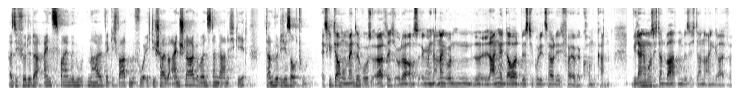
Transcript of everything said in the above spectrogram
Also ich würde da ein, zwei Minuten halt wirklich warten, bevor ich die Scheibe einschlage, wenn es dann gar nicht geht, dann würde ich es auch tun. Es gibt ja auch Momente, wo es örtlich oder aus irgendwelchen anderen Gründen lange dauert, bis die Polizei oder die Feuerwehr kommen kann. Wie lange muss ich dann warten, bis ich dann eingreife?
